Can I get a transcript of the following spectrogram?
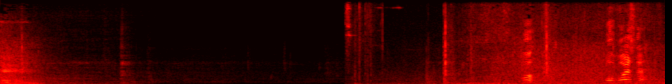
Okay. What? What was that?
